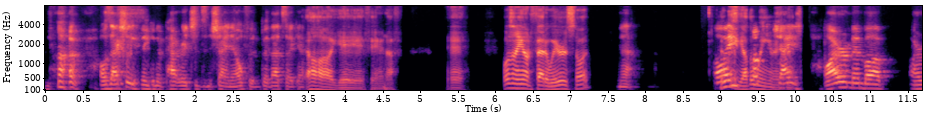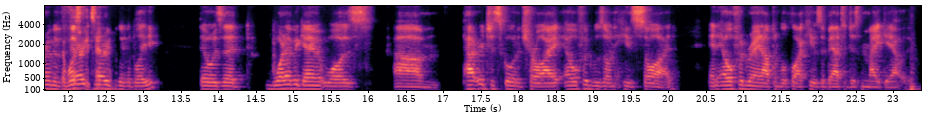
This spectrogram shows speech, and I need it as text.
No, I was actually thinking of Pat Richards and Shane Elford, but that's okay. Oh yeah, yeah, fair enough. Yeah, wasn't he on Whatuira's side? Nah. Who was the other winger changed. I remember. I remember It very, very vividly. There was a whatever game it was. Um, Pat Richards scored a try. Elford was on his side, and Elford ran up and looked like he was about to just make out with him.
